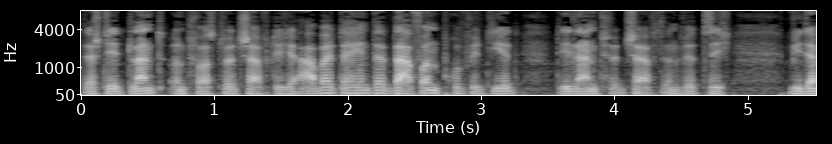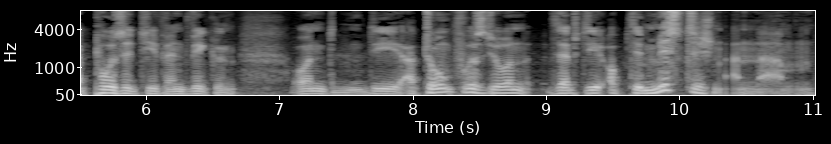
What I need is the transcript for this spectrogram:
Da steht land- und forstwirtschaftliche Arbeit dahinter. Davon profitiert die Landwirtschaft und wird sich wieder positiv entwickeln. Und die Atomfusion, selbst die optimistischen Annahmen,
